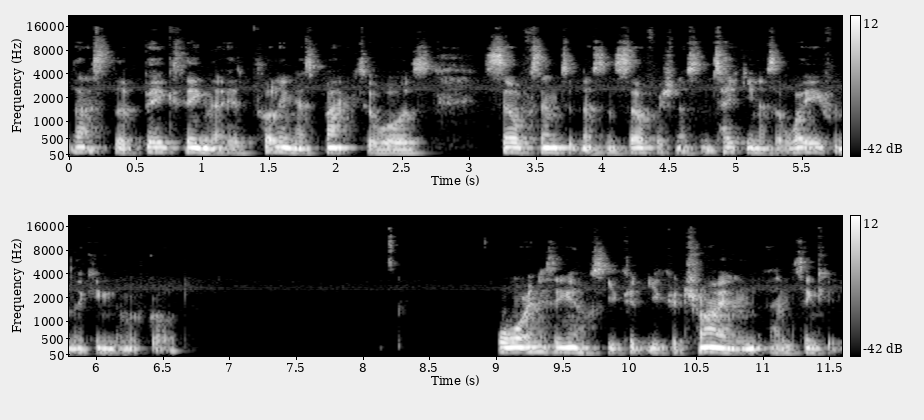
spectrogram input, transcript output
that's the big thing that is pulling us back towards self-centeredness and selfishness and taking us away from the kingdom of God. Or anything else, you could you could try and, and think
